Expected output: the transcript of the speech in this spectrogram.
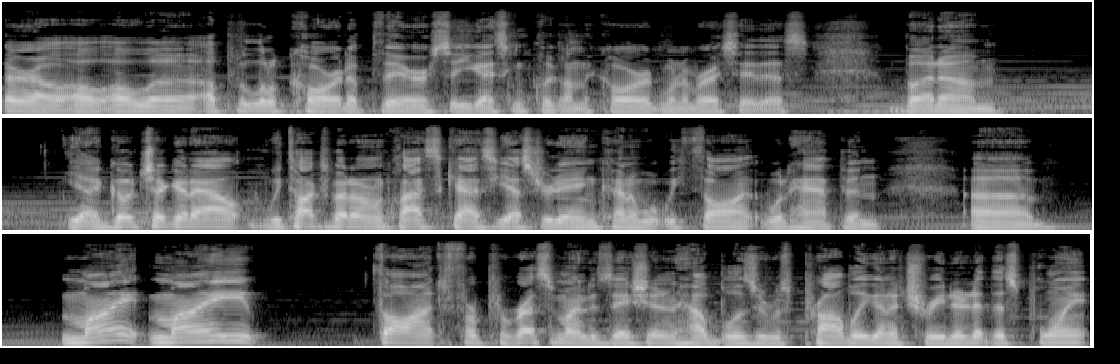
or I'll I'll I'll, uh, I'll, put a little card up there so you guys can click on the card whenever I say this. But um, yeah, go check it out. We talked about it on Classic Cast yesterday and kind of what we thought would happen. Uh, my my thought for progressive itemization and how Blizzard was probably going to treat it at this point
